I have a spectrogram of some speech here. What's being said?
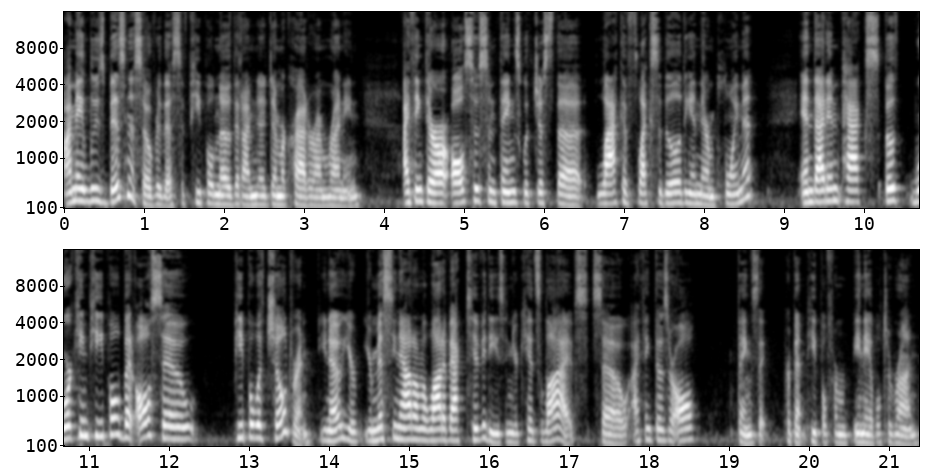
I may lose business over this if people know that I'm a Democrat or I'm running. I think there are also some things with just the lack of flexibility in their employment, and that impacts both working people, but also people with children. You know, you're you're missing out on a lot of activities in your kids' lives. So I think those are all things that prevent people from being able to run.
